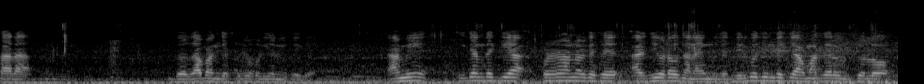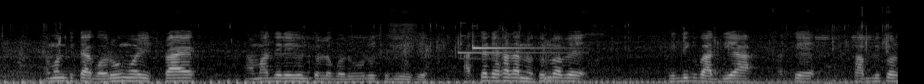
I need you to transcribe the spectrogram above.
কারা দরজা ভাঙ্গে শুরু করিয়ে নিছে গে। আমি এখান থেকে প্রশাসনের কাছে আর্জিওটাও জানাই যে দীর্ঘদিন থেকে আমাদের অঞ্চল এমন কিটা গরু মহিষ প্রায় আমাদের এই অঞ্চলে গরু গরু চুরি হয়েছে আজকে দেখা যায় নতুনভাবে এদিক বাদ দিয়া আজকে পাবলিকর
